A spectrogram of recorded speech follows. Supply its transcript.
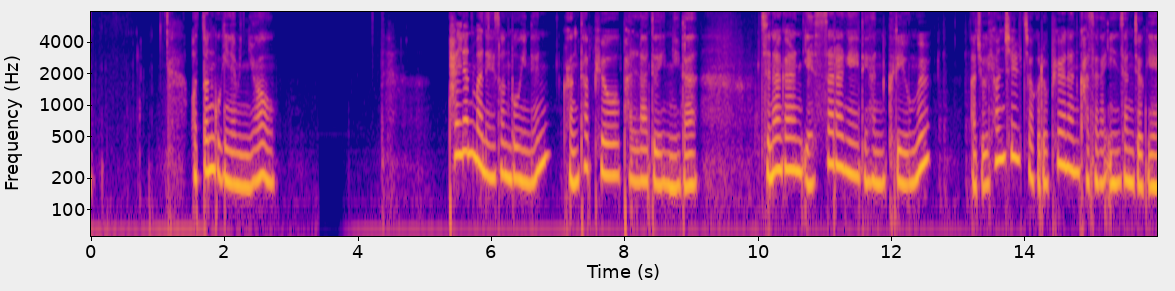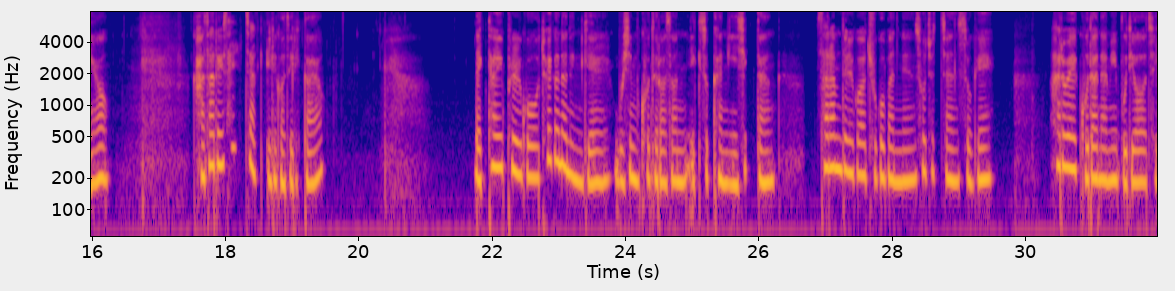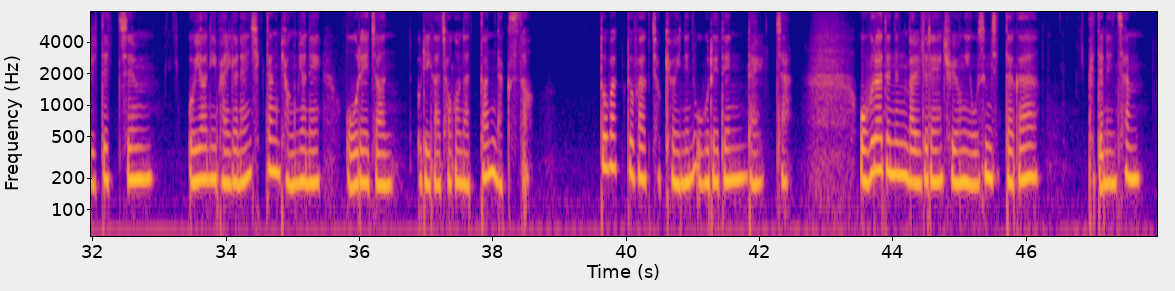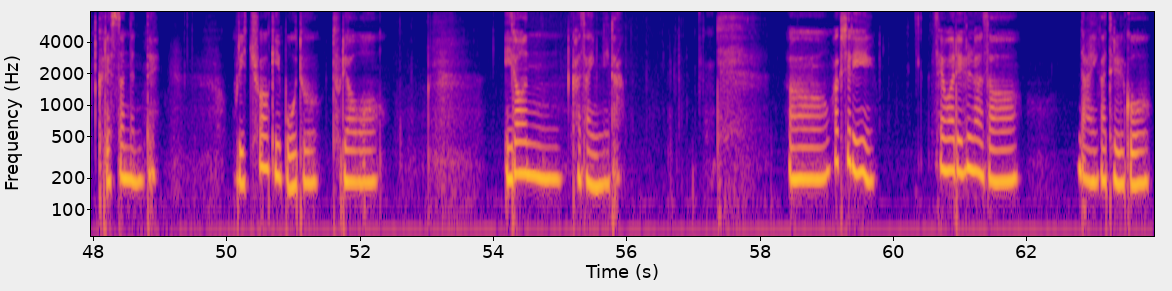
어떤 곡이냐면요. 8년 만에 선보이는 강타표 발라드입니다. 지나간 옛사랑에 대한 그리움을 아주 현실적으로 표현한 가사가 인상적이에요. 가사를 살짝 읽어드릴까요? 넥타이 풀고 퇴근하는 길 무심코 들어선 익숙한 이 식당. 사람들과 주고받는 소주잔 속에 하루의 고단함이 무뎌질 때쯤 우연히 발견한 식당 벽면에 오래전 우리가 적어놨던 낙서. 또박또박 적혀 있는 오래된 날짜. 오그라드는 말들에 조용히 웃음 짓다가 그때는 참 그랬었는데 우리 추억이 모두 두려워. 이런 가사입니다. 어, 확실히 세월이 흘러서 나이가 들고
